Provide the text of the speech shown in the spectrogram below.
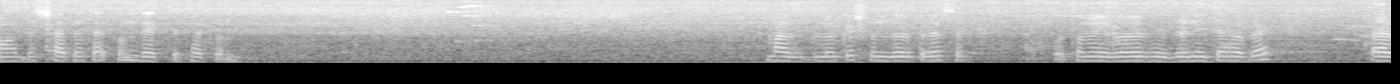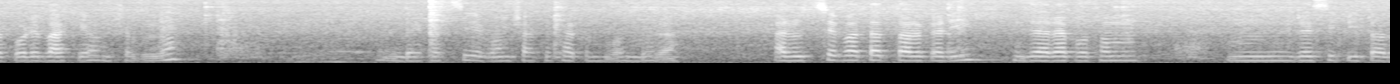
আমাদের সাথে থাকুন, দেখতে থাকুন। মাছগুলোকে সুন্দর করে প্রথমে এভাবে ভেজে নিতে হবে, তারপরে বাকি অংশগুলো দেখাচ্ছি এবং সাথে থাকুন বন্ধুরা। আর উচ্ছে পাতার তরকারি, যারা প্রথম রেসিপি তর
